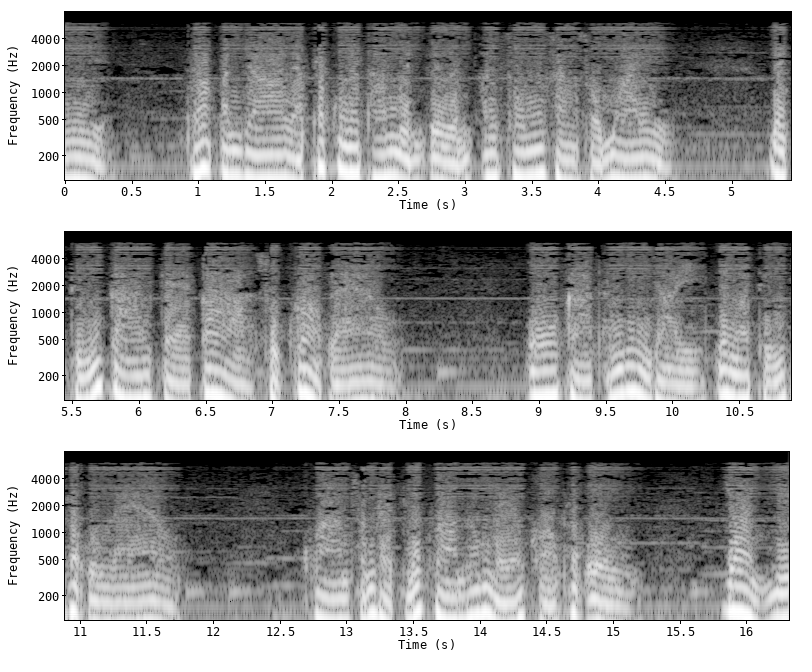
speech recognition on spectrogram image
ีเพราะปัญญาและพระคุณธรรมอื่นๆ อันทรงสั่งสมไว้ได้ถึงการแก่กล้าสุขรอบแล้ว โอกาสอันยิ่งใหญ่ได้มาถึงพระองค์แล้ว ความสำเร็จหรือความล้มเหลวของพระองค์ ย่อมมี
